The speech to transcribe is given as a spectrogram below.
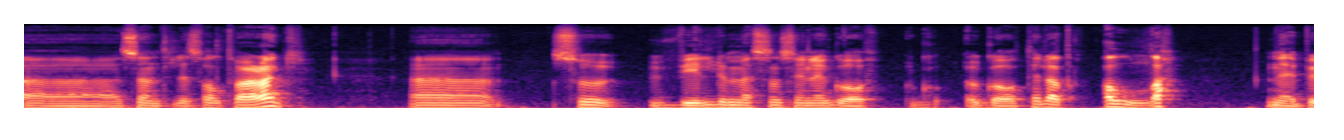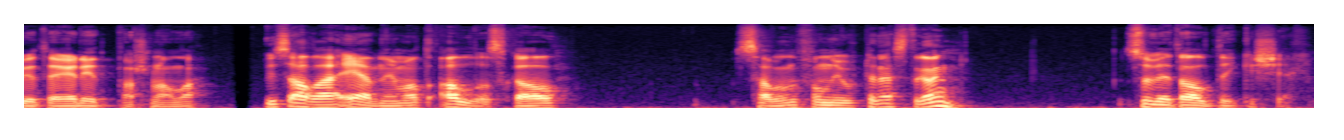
uh, studentillitsvalgt hverdag, uh, så vil det mest sannsynlig gå, gå, gå til at alle nedprioriterer det internasjonale. Hvis alle er enige om at alle skal sammen få noe gjort til neste gang, så vet alle at det ikke skjer.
